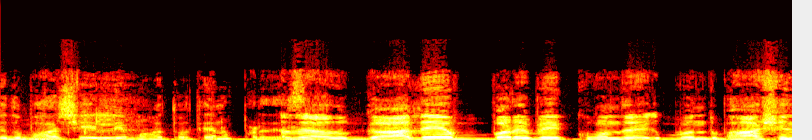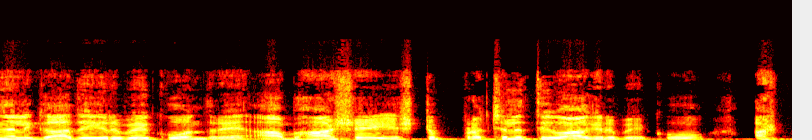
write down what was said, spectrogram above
ಇದು ಭಾಷೆಯಲ್ಲಿ ಮಹತ್ವತೆಯನ್ನು ಪಡೆದಿದೆ. ಅಂದ್ರೆ ಅದು ಗಾದೆ ಬರಬೇಕು ಅಂದ್ರೆ ಒಂದು ಭಾಷೆನಲ್ಲಿ ಗಾದೆ ಇರಬೇಕು ಅಂದ್ರೆ ಆ ಭಾಷೆ ಎಷ್ಟು ಪ್ರಚಲಿತವಾಗಿರ್ಬೇಕು ಅಷ್ಟ್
